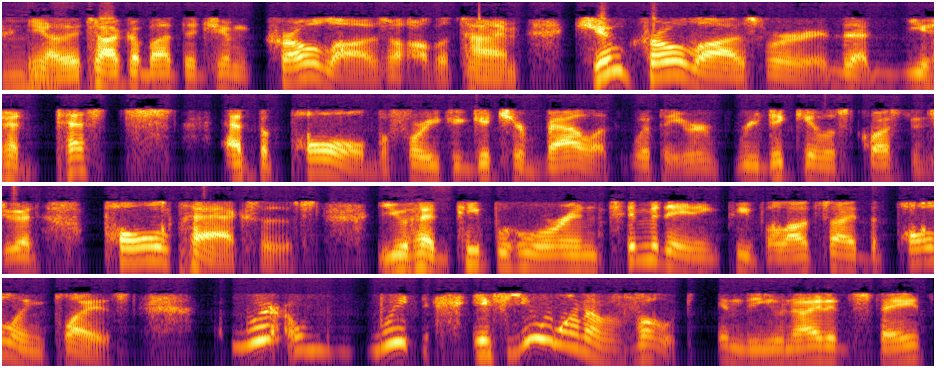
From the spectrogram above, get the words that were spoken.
Mm-hmm. You know, they talk about the Jim Crow laws all the time. Jim Crow laws were that you had tests at the poll before you could get your ballot with your ridiculous questions. You had poll taxes. You had people who were intimidating people outside the polling place. We're, we, if you want to vote in the United States,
